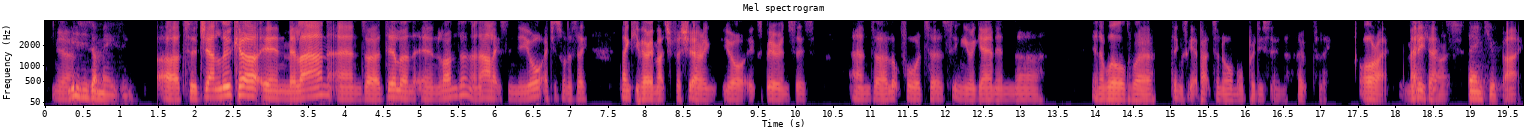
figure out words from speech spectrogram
Yeah. This is amazing. uh, to Gianluca in Milan and uh, Dylan in London and Alex in New York. I just want to say thank you very much for sharing your experiences and uh, look forward to seeing you again in, uh, in a world where things get back to normal pretty soon, hopefully. All right. Many Thank you, thanks. Thank you. Bye.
